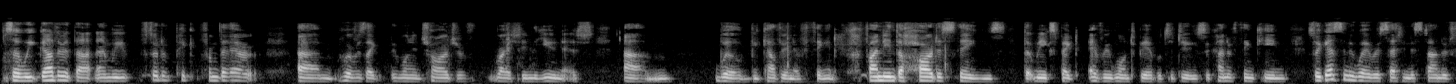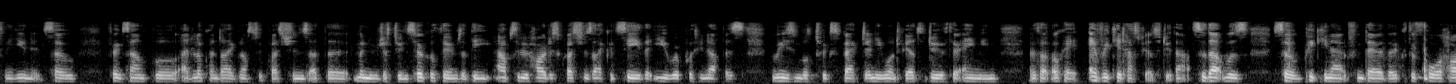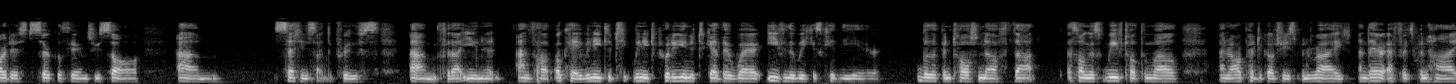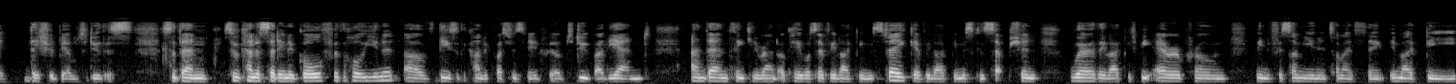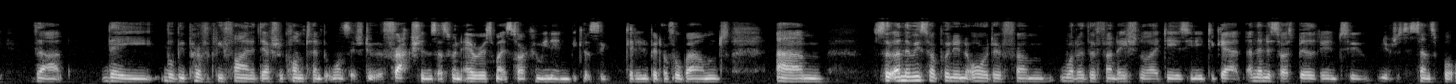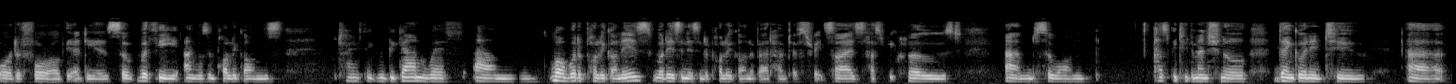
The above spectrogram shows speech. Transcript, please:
so we gathered that and we sort of picked from there, um, whoever's like the one in charge of writing the unit, um, will be gathering everything and finding the hardest things that we expect everyone to be able to do. So kind of thinking, so I guess in a way we're setting a standard for the unit. So for example, I'd look on diagnostic questions at the, when we were just doing circle theorems at the absolute hardest questions I could see that you were putting up as reasonable to expect anyone to be able to do if they're aiming. I thought, okay, every kid has to be able to do that. So that was, so picking out from there the, the four hardest circle theorems we saw, um, setting aside the proofs um, for that unit and thought, okay, we need to t- we need to put a unit together where even the weakest kid in the year will have been taught enough that as long as we've taught them well and our pedagogy has been right and their efforts been high, they should be able to do this. So then, so kind of setting a goal for the whole unit of these are the kind of questions they need to be able to do by the end, and then thinking around, okay, what's every likely mistake, every likely misconception, where are they likely to be error prone? I mean, for some units, I might think it might be that they will be perfectly fine at the actual content, but once they have to do the fractions, that's when errors might start coming in because they're getting a bit overwhelmed. Um, so, and then we start putting in order from what are the foundational ideas you need to get, and then it starts building into you know, just a sensible order for all the ideas. So, with the angles and polygons, I'm trying to think, we began with um, well, what a polygon is, what is and isn't a polygon, about how to have straight sides, has to be closed, and so on, has to be two dimensional. Then going into uh,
